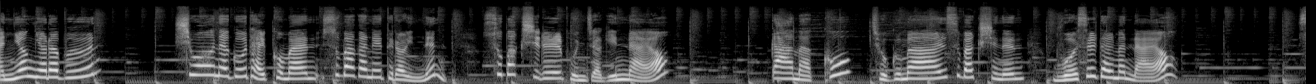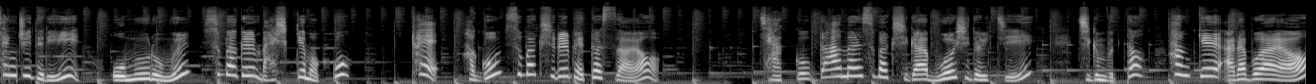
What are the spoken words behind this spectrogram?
안녕 여러분. 시원하고 달콤한 수박 안에 들어있는 수박씨를 본적 있나요? 까맣고 조그마한 수박씨는 무엇을 닮았나요? 생쥐들이 오물오물 수박을 맛있게 먹고 퇴 하고 수박씨를 뱉었어요. 작고 까만 수박씨가 무엇이 될지 지금부터 함께 알아보아요.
